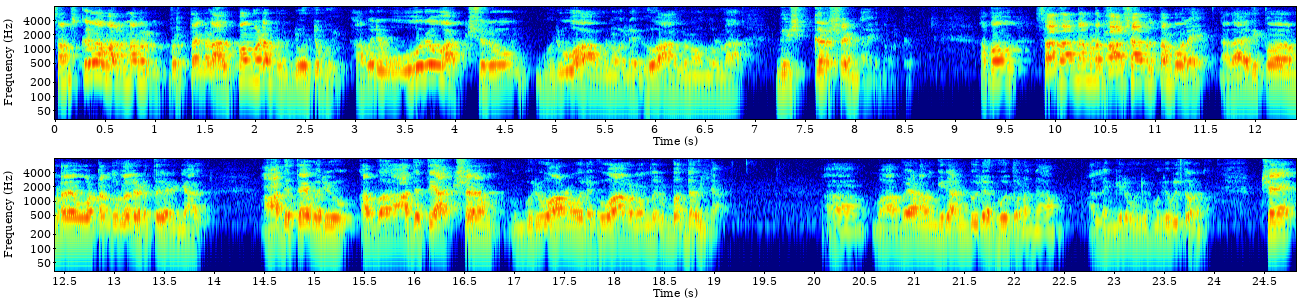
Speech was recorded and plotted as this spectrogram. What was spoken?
സംസ്കൃത വർണ വൃത്തങ്ങൾ അല്പം കൂടെ മുന്നോട്ട് പോയി. അവർ ഓരോ അക്ഷരവും ഗുരുവാകണോ ലഘുവാകണോ എന്നുള്ള നിഷ്കർഷം ഉണ്ടായിരുന്നു അവർക്ക്. അപ്പോൾ സാധാരണ നമ്മുടെ ഭാഷാവൃത്തം പോലെ അതായത് ഇപ്പോൾ നമ്മുടെ ഓട്ടം ഓട്ടംതുള്ളൽ എടുത്തു കഴിഞ്ഞാൽ ആദ്യത്തെ ഒരു ആദ്യത്തെ അക്ഷരം ഗുരുവാണോ ലഘുവാകണോ നിർബന്ധമില്ല. വേണമെങ്കിൽ രണ്ടു ലഘു തുടങ്ങാം അല്ലെങ്കിൽ ഒരു ഗുരുവിൽ തുടങ്ങാം. പക്ഷേ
